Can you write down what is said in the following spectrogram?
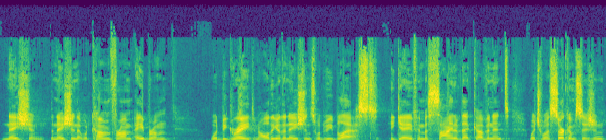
nation, the nation that would come from Abram, would be great and all the other nations would be blessed. He gave him a sign of that covenant, which was circumcision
